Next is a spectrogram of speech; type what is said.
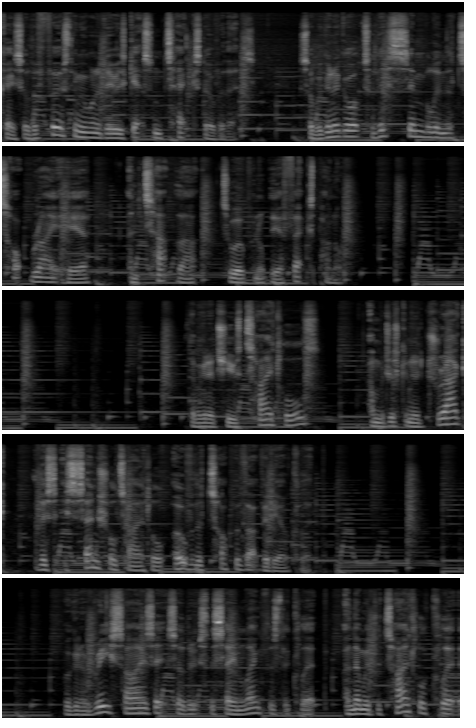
Okay, so the first thing we want to do is get some text over this. So we're going to go up to this symbol in the top right here and tap that to open up the effects panel. Then we're going to choose titles and we're just going to drag this essential title over the top of that video clip. We're going to resize it so that it's the same length as the clip and then with the title clip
